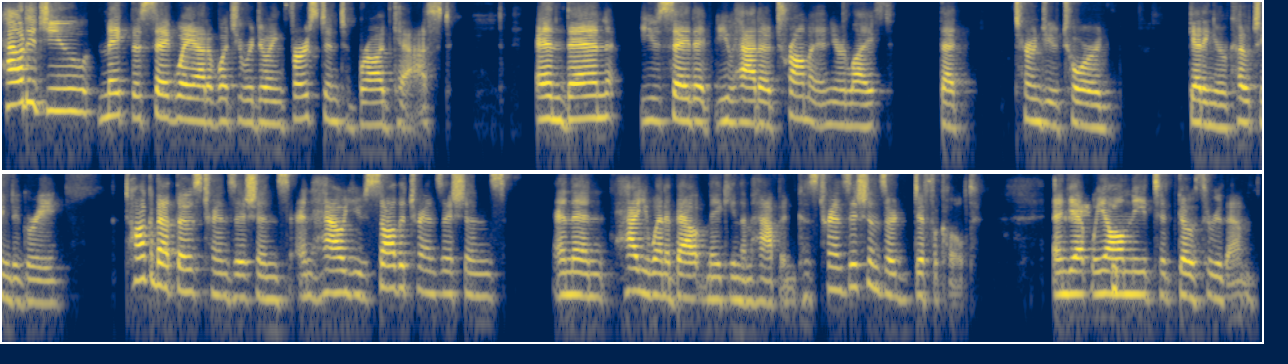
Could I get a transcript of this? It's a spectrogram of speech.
how did you make the segue out of what you were doing first into broadcast? And then you say that you had a trauma in your life that turned you toward getting your coaching degree. Talk about those transitions and how you saw the transitions and then how you went about making them happen because transitions are difficult and yet we all need to go through them.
